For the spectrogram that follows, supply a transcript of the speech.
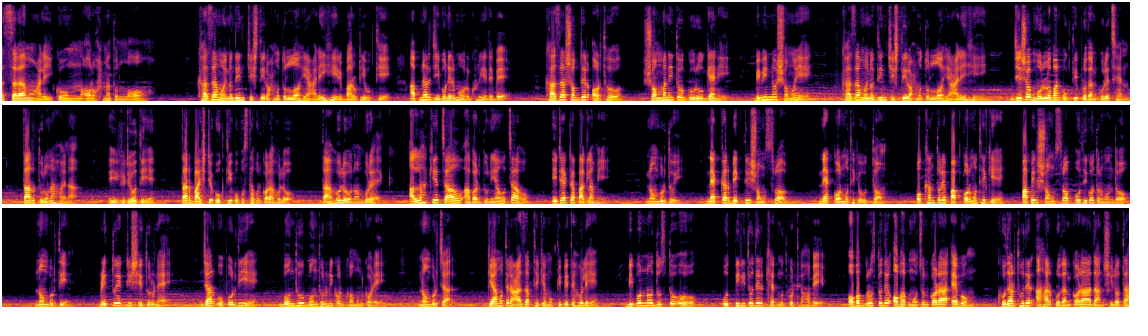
আসসালামু আলাইকুম আরহামতুল্লাহ খাজা মৈনুদ্দিন চিশতি রহমতুল্লাহ আলিহির বারোটি উক্তি আপনার জীবনের মোড় ঘুরিয়ে দেবে। খাজা শব্দের অর্থ সম্মানিত গুরু জ্ঞানী। বিভিন্ন সময়ে খাজা মৈনুদ্দিন চিশতি রহমতুল্লাহ আলিহি যেসব মূল্যবান উক্তি প্রদান করেছেন তার তুলনা হয় না। এই ভিডিওতে তার বাইশটি উক্তি উপস্থাপন করা হলো। তা হলো নম্বর এক। আল্লাহকে চাও, আবার দুনিয়াও চাও, এটা একটা পাগলামি। নম্বর দুই, ন্যাক্কার ব্যক্তির সংস্রব ন্যাক কর্ম থেকে উত্তম। পক্ষান্তরে পাপকর্ম থেকে পাপের সংস্রব অধিকতর মন্দ। নম্বর তিন, মৃত্যু একটি সেতুর ন্যায়, যার ওপর দিয়ে বন্ধু বন্ধুর নিকট গমন করে। নম্বর চার, কেয়ামতের আজাব থেকে মুক্তি পেতে হলে বিপন্ন, দুস্থ ও উৎপীড়িতদের খেদমত করতে হবে। অভাবগ্রস্তদের অভাব মোচন করা এবং ক্ষুধার্থদের আহার প্রদান করা দানশীলতা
